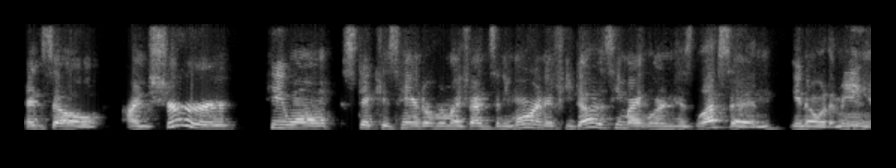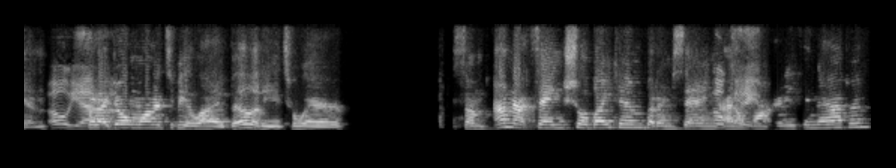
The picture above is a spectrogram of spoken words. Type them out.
And so I'm sure he won't stick his hand over my fence anymore. And if he does, he might learn his lesson. You know what I mean? oh yeah. But I don't want it to be a liability to where some, I'm not saying she'll bite him, but I'm saying I don't want anything to happen.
